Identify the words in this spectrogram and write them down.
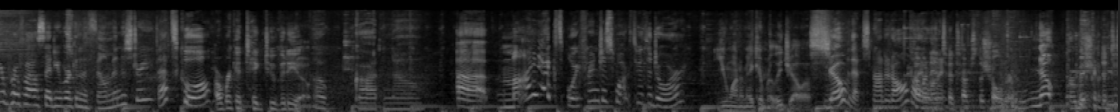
Your profile said you work in the film industry? That's cool. I work at Take Two Video. Oh, God, no. Uh, my ex boyfriend just walked through the door. You want to make him really jealous? No, that's not at all what I Coming in wanted. to touch the shoulder. No. Permission to touch.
